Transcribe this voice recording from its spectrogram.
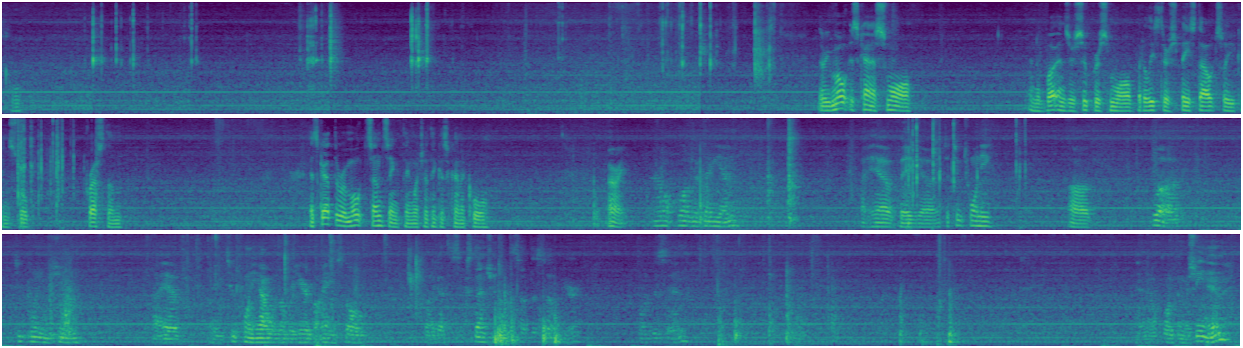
Cool. The remote is kind of small. and the buttons are super small, but at least they're spaced out so you can still press them. It's got the remote sensing thing, which I think is kind of cool. Alright, now I'll plug the thing in. I have a, uh, it's a 220 uh, plug, 220 machine. I have a 220 outlet over here behind the stove. So I got this extension, Let's set this up here, plug this in. And I'll plug the machine in.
